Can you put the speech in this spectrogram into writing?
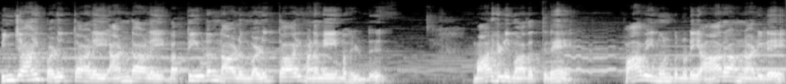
பிஞ்சாய் பழுத்தாளை ஆண்டாளை பக்தியுடன் நாளும் வழுத்தாய் மனமே மகிழ்ந்து. மார்கழி மாதத்திலே பாவை நோன்பினுடைய ஆறாம் நாளிலே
